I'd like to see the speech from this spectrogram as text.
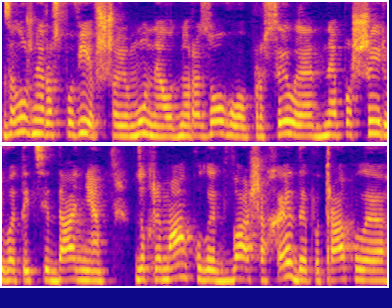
Залужний розповів, що йому неодноразово просили не поширювати ці дані, зокрема, коли два шахеди потрапили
